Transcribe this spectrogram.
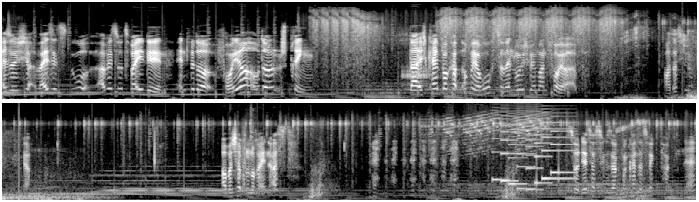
Also ich weiß jetzt nur, habe jetzt nur zwei Ideen. Entweder Feuer oder Springen. Da ich keinen Bock habe, noch mehr hochzurennen, hole ich mir mal ein Feuer ab. War das hier? Ja. Aber ich habe nur noch einen Ast. Und jetzt hast du gesagt, man kann das wegpacken, ne?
